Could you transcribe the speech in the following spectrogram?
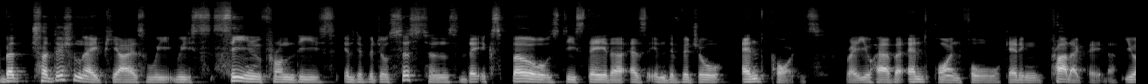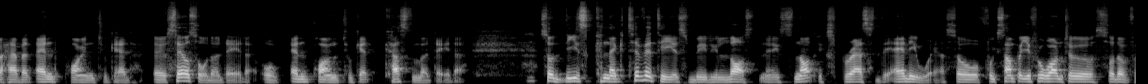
But traditional APIs we, we seen from these individual systems, they expose these data as individual endpoints, right? You have an endpoint for getting product data. You have an endpoint to get uh, sales order data or endpoint to get customer data. So this connectivity is really lost and it's not expressed anywhere. So for example, if you want to sort of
